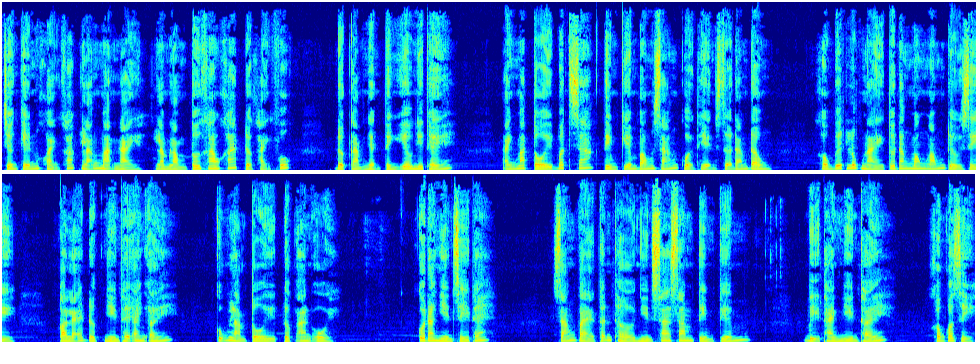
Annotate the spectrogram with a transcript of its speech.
Chứng kiến khoảnh khắc lãng mạn này làm lòng tôi khao khát được hạnh phúc, được cảm nhận tình yêu như thế. Ánh mắt tôi bất giác tìm kiếm bóng dáng của thiện giữa đám đông. Không biết lúc này tôi đang mong ngóng điều gì, có lẽ được nhìn thấy anh ấy, cũng làm tôi được an ủi. Cô đang nhìn gì thế? dáng vẻ thẫn thờ nhìn xa xăm tìm kiếm. Bị Thành nhìn thấy. Không có gì.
